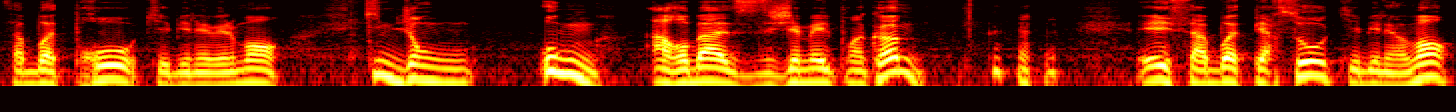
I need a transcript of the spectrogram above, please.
Sa boîte pro qui est bien évidemment Kim Jong-un@gmail.com et sa boîte perso qui est bien évidemment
